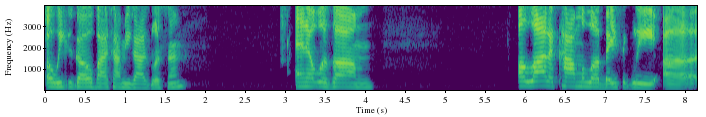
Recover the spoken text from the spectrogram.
a week ago by the time you guys listen. And it was um a lot of Kamala basically uh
